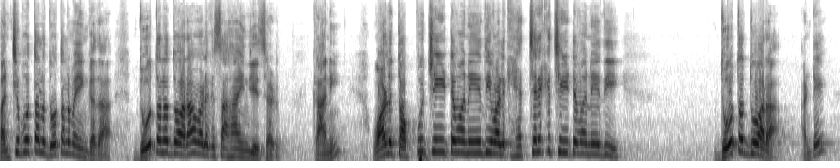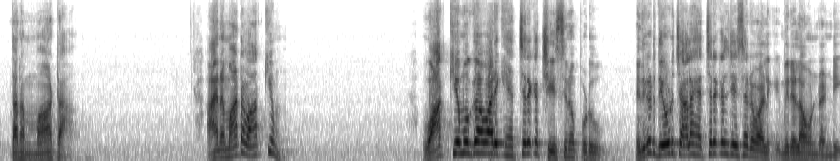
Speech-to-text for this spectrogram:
పంచభూతాల దూతలమేం కదా. దూతల ద్వారా వాళ్ళకి సహాయం చేశాడు. కానీ వాళ్ళు తప్పు చేయటం అనేది వాళ్ళకి హెచ్చరిక చేయటం అనేది దూత ద్వారా అంటే తన మాట. ఆయన మాట వాక్యం. వాక్యముగా వారికి హెచ్చరిక చేసినప్పుడు ఎందుకంటే దేవుడు చాలా హెచ్చరికలు చేశాడు వాళ్ళకి మీరు ఇలా ఉండండి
